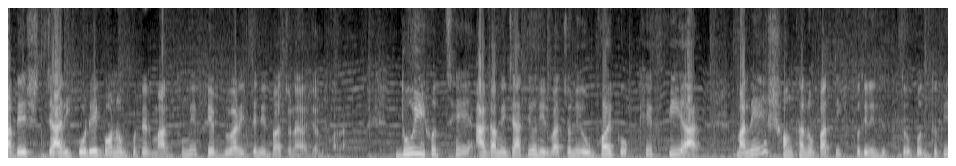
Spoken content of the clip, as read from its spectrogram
আদেশ জারি করে গণভোটের মাধ্যমে ফেব্রুয়ারিতে নির্বাচন আয়োজন করা। দুই হচ্ছে আগামী জাতীয় নির্বাচনে উভয় কক্ষে পিআর মানে সংখ্যানুপাতিক প্রতিনিধিত্ব পদ্ধতি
